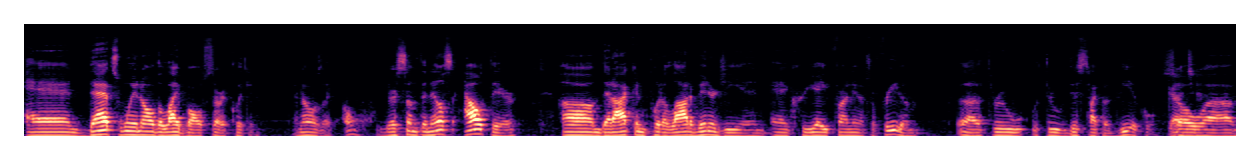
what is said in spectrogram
And that's when all the light bulbs started clicking. And I was like, oh, there's something else out there um, that I can put a lot of energy in and create financial freedom uh, through through this type of vehicle. Gotcha. So, uh,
